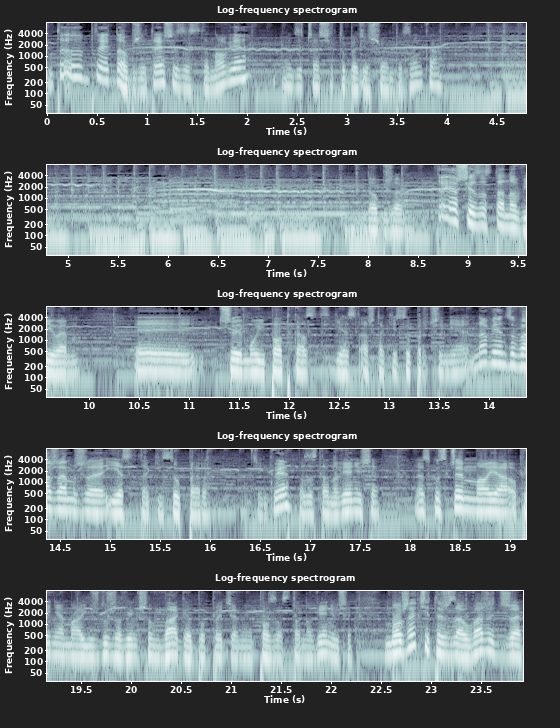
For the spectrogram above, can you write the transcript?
No to, to dobrze, to ja się zastanowię. W międzyczasie tu będzie szła piosenka. Dobrze, to ja się zastanowiłem, yy, czy mój podcast jest aż taki super, czy nie. No więc uważam, że jest taki super. Dziękuję po zastanowieniu się. W związku z czym moja opinia ma już dużo większą wagę, bo powiedziałem po zastanowieniu się. Możecie też zauważyć, że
